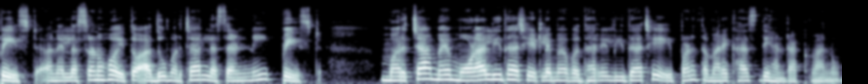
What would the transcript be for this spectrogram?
પેસ્ટ અને લસણ હોય તો આદુ મરચાં, લસણની પેસ્ટ. મરચાં મેં મોળા લીધા છે એટલે મેં વધારે લીધા છે એ પણ તમારે ખાસ ધ્યાન રાખવાનું.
